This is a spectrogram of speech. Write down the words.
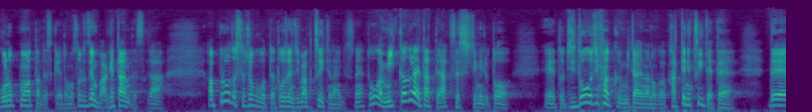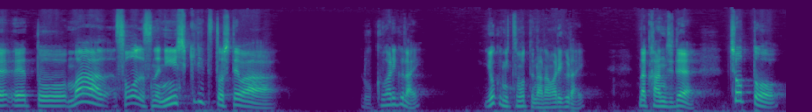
6本あったんですけれども、それ全部上げたんですが、アップロードした直後って当然字幕ついてないんですね。ところが3日ぐらい経ってアクセスしてみると、えっ、と、自動字幕みたいなのが勝手についてて、で、えっ、と、まあ、そうですね、認識率としては、6割ぐらい？よく見積もって7割ぐらいな感じで、ちょっと、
